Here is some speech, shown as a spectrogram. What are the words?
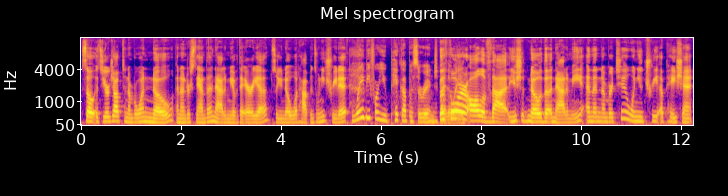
So it's your job to number one know and understand the anatomy of the area so you know what happens when you treat it. Way before you pick up a syringe. Before all of that, you should know the anatomy and then number two, when you treat a patient,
